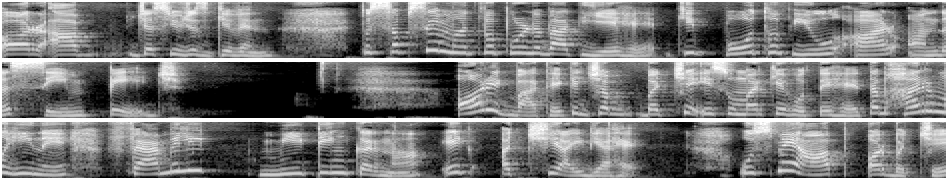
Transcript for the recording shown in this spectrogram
और आप जस्ट यू जस्ट गिवन तो सबसे महत्वपूर्ण बात यह है कि both of you are on the same page और एक बात है कि जब बच्चे इस उम्र के होते हैं, तब हर महीने फैमिली मीटिंग करना एक अच्छी आइडिया है। उसमें आप और बच्चे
